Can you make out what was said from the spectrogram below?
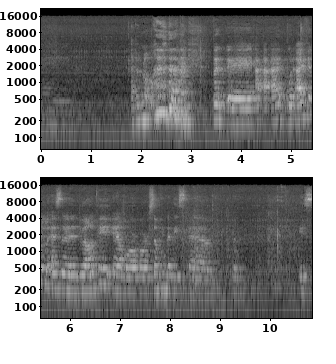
uh, I don't know. But uh, I, I, what I feel as a duality uh, or, or something that is, um, that is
